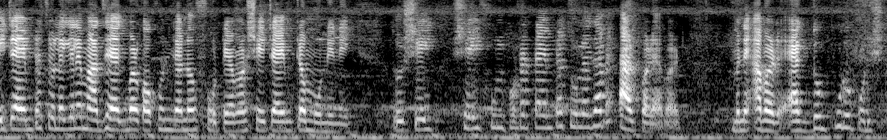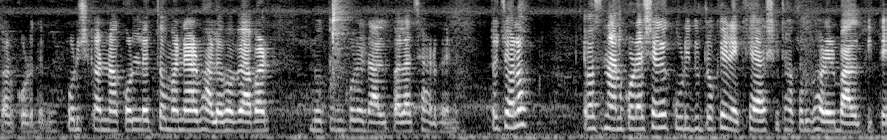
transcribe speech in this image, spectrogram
এই টাইমটা চলে গেলে মাঝে একবার কখন যেন ফোটে, আমার সেই টাইমটা মনে নেই। তো সেই সেই ফুল ফোটার টাইমটা চলে যাবে, তারপরে আবার মানে আবার একদম পুরো পরিষ্কার করে দেবে। পরিষ্কার না করলে তো মানে আর ভালোভাবে আবার নতুন করে ডালপালা ছাড়বে না। তো চলো এবার স্নান করে এসে আগে কুড়ি দুটোকে রেখে আসি ঠাকুর ঘরের বালতিতে।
